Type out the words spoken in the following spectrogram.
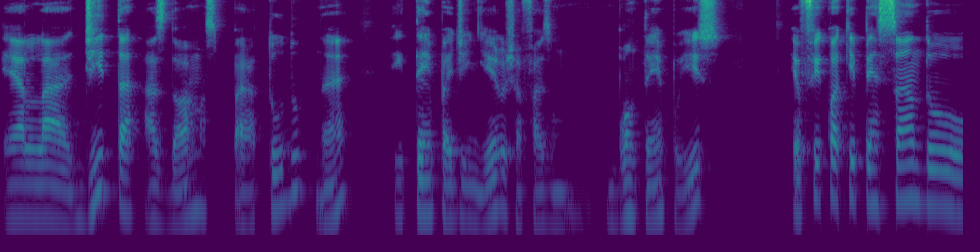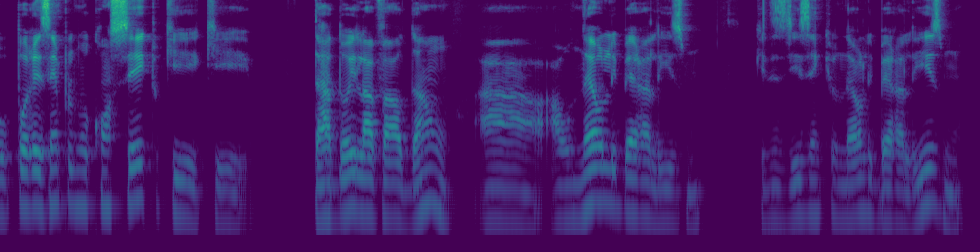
ela dita as normas para tudo, né? E tempo é dinheiro, já faz um, bom tempo isso. Eu fico aqui pensando, por exemplo, no conceito que, que Dardot e Laval dão a, ao neoliberalismo, que eles dizem que o neoliberalismo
